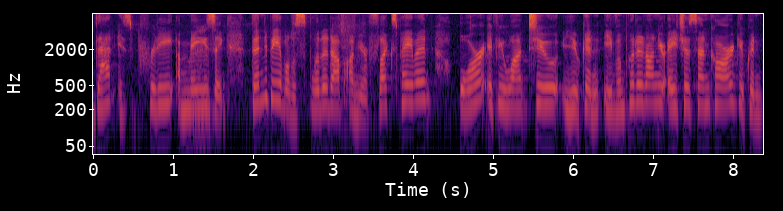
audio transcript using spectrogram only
that is pretty amazing. Then to be able to split it up on your flex payment, or if you want to, you can even put it on your HSN card. You can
